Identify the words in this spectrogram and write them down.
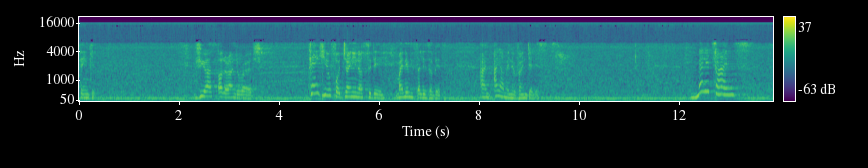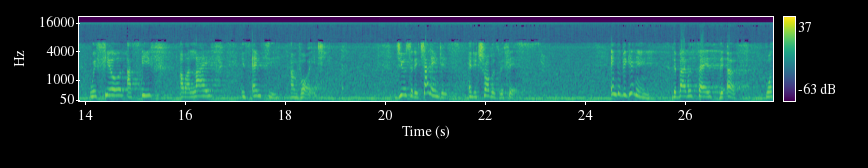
Thank you. Viewers all around the world, thank you for joining us today. My name is Elizabeth, and I am an evangelist. Many times we feel as if our life is empty and void due to the challenges and the troubles we face. In the beginning, the Bible says the earth was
